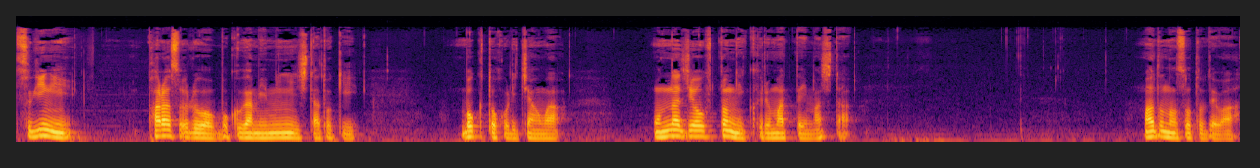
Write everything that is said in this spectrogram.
次にパラソルを僕が耳にした時僕と堀ちゃんは同じお布団にくるまっていました。窓の外では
